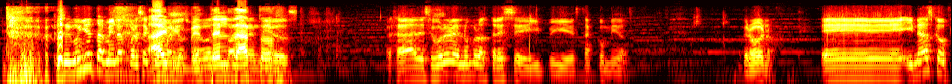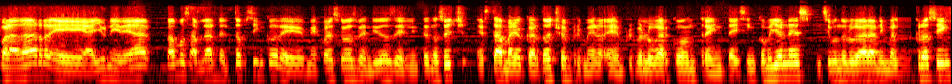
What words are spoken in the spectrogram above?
Pues según yo también aparece como Ay, me inventé el dato. Ajá, de seguro era el número 13 y, está comido. Pero bueno. Eh, y nada más como para dar eh, ahí una idea, vamos a hablar del top 5 de mejores juegos vendidos del Nintendo Switch. Está Mario Kart 8 en, primero, en primer lugar con 35 millones. En segundo lugar Animal Crossing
